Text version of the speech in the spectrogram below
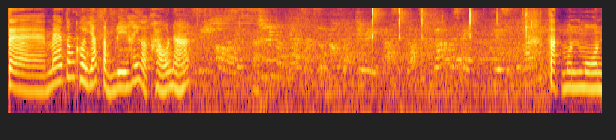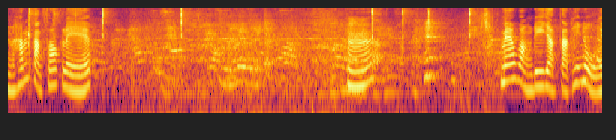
แต่แม่ต้องคอยยัดสำลีให้กับเขานะ ตัดมนมนๆห้ามตัดซอกเล็บหืมแม่หวังดีอยากตัดให้หนูไง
